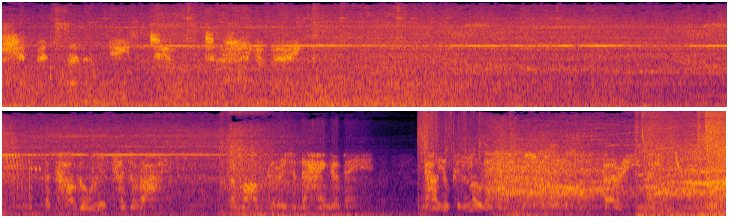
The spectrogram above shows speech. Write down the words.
shipment 782 to the hangar bay. The cargo lift has arrived. The marker is in the hangar bay. Now you can load it into the ship. Hurry!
